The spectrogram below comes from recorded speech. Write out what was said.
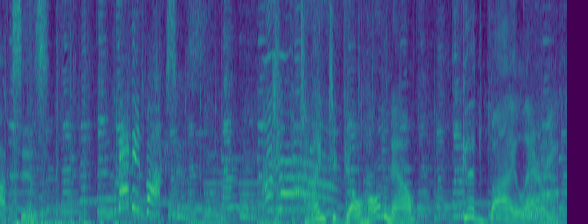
boxes. Many boxes. Time to go home now. Goodbye, Larry.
